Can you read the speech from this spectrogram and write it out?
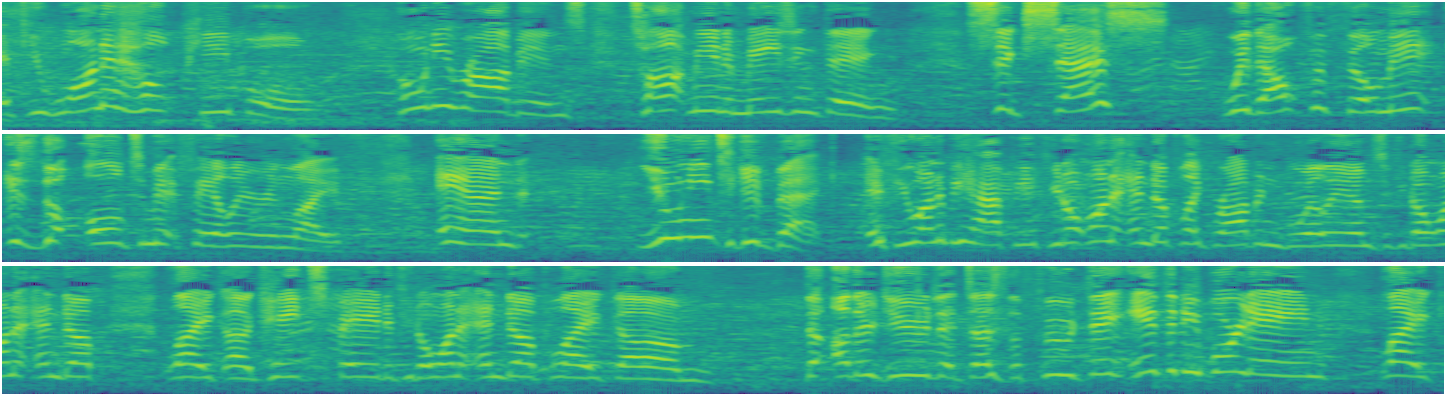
if you want to help people. Tony Robbins taught me an amazing thing. Success without fulfillment is the ultimate failure in life. And you need to give back. If you want to be happy if you don't want to end up like robin williams if you don't want to end up like uh, kate spade if you don't want to end up like um, the other dude that does the food thing anthony bourdain like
